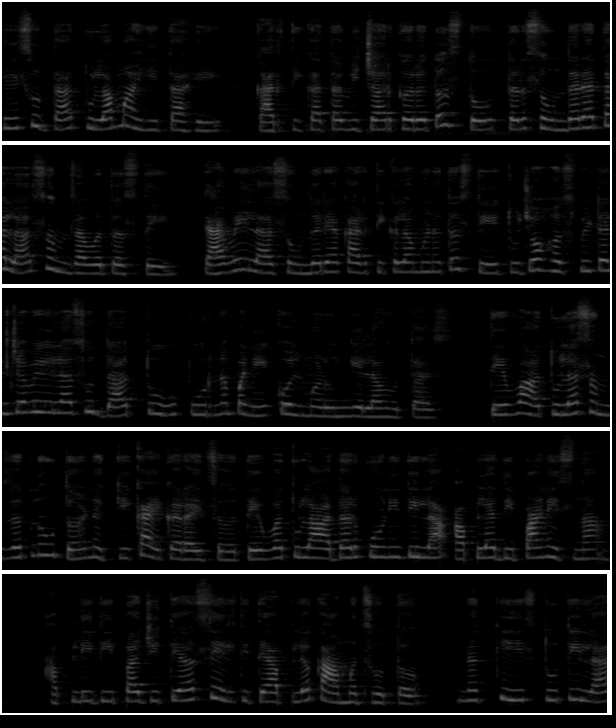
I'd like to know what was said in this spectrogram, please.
हे सुद्धा तुला माहीत आहे. कार्तिक आता विचार करत असतो तर सौंदर्या त्याला समजावत असते. त्यावेळेला सौंदर्या कार्तिकला म्हणत असते तुझ्या हॉस्पिटलच्या वेळेला सुद्धा तू पूर्णपणे कोलमळून गेला होतास. तेव्हा तुला समजत नव्हतं नक्की काय करायचं. तेव्हा तुला आधार कोणी दिला? आपल्या दीपानेच ना? आपली दीपा जिथे असेल तिथे आपलं कामच होतं. नक्कीच तू तिला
